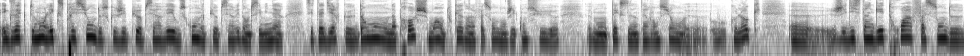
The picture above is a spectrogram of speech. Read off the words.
exactement l'expression de ce que j'ai pu observer ou ce qu'on a pu observer dans le séminaire. C'est-à-dire que dans mon approche, moi en tout cas dans la façon dont j'ai conçu euh, mon texte d'intervention euh, au colloque, euh, j'ai distingué trois façons de,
